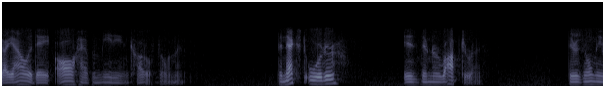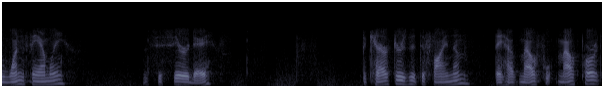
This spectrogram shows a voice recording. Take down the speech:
Sialidae all have a median caudal filament. The next order is the Neuroptera. There's only one family Sisyridae. The characters that define them, they have mouth, mouth parts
